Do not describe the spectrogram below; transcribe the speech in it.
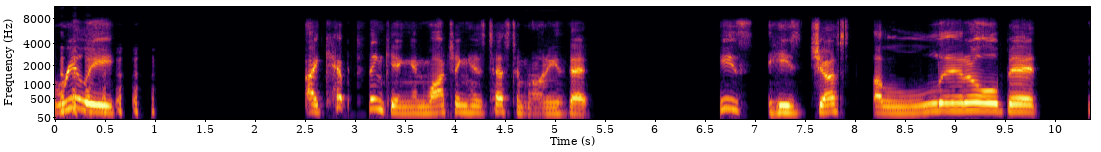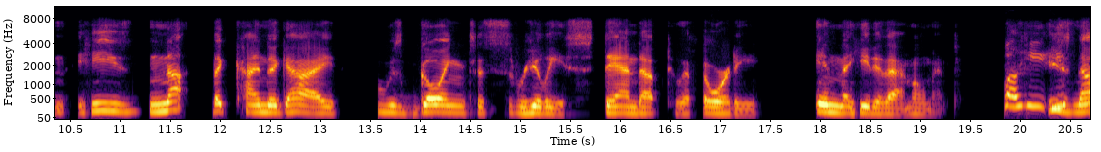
really, I kept thinking and watching his testimony that he's he's just a little bit. He's not the kind of guy who's going to really stand up to authority in the heat of that moment. well, he, he's he's, not-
